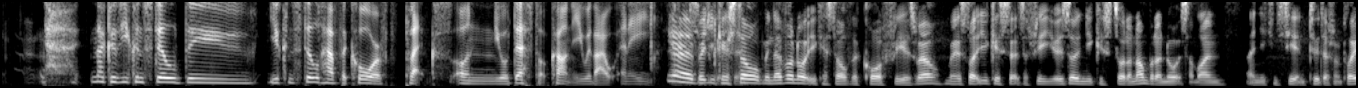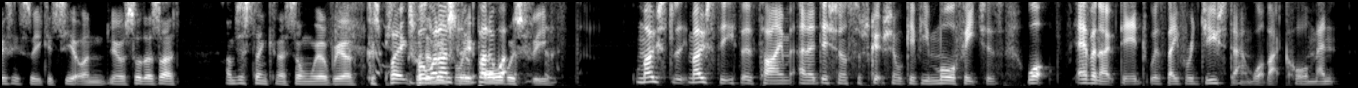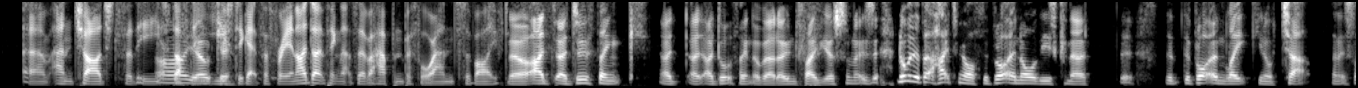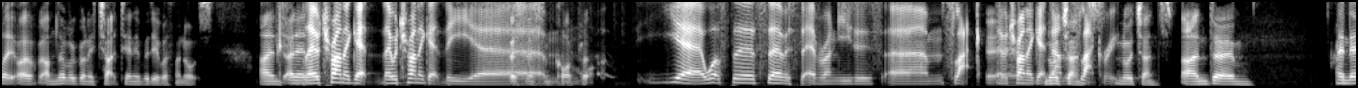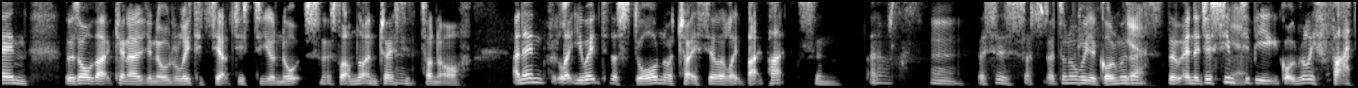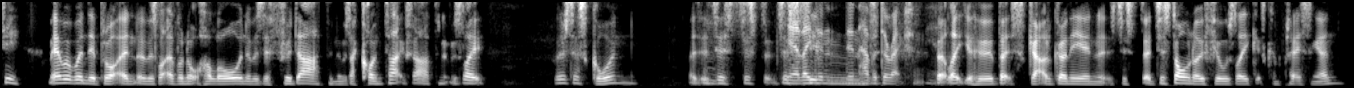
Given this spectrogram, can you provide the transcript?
no because you can still do you can still have the core of plex on your desktop can't you without any um, Yeah, but you can still. We never know. You can still have the core free as well. I mean, it's like you can set as a free user and you can store a number of notes a month, and you can see it in two different places. So you can see it on, you know. So there's a. I'm just thinking of somewhere where because Plex was what originally what- always free. Mostly most of the time an additional subscription will give you more features what evernote did was they've reduced down what that core meant um, and charged for the Oh, stuff that you okay. used to get for free and i don't think that's ever happened before and survived No, I, I do think I, I I don't think they'll be around five years from now. Is it- No, but hacked me off. They brought in all these kind of they, they brought in like you know chat, and it's like oh, I'm never going to chat to anybody with my notes, and and it, they were trying to get they were trying to get the uh, Business and corporate. Yeah what's the service that everyone uses um, slack they were trying to get no down chance, the slack route No chance. And um, and then there was all that kind of you know related searches to your notes, and it's like I'm not interested. Mm. Turn it off. And then like you went to the store and were trying to sell her like backpacks and. And I was like, Mm. this is I don't know where you're going with Yeah. this. And it just seemed Yeah. to be it got really fatty. Remember when they brought in there was like Evernote Hello and there was a food app and there was a contacts app and it was like, where's this going? Mm. just just just yeah, they didn't didn't have a direction. Yeah. bit like Yahoo, a bit scattergunny, and it's just it just all now feels like it's compressing in.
